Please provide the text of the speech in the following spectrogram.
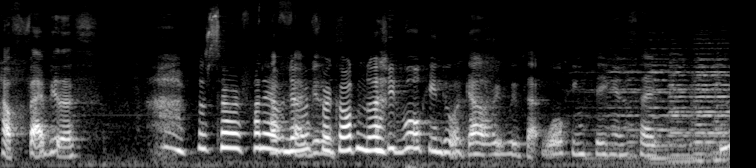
how fabulous. It was so funny, How I've never forgotten it. She'd walk into a gallery with that walking thing and say, Move,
